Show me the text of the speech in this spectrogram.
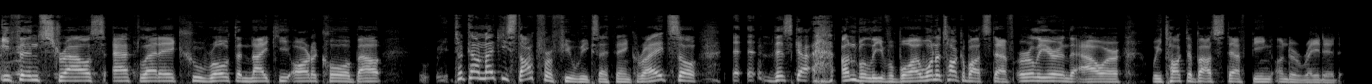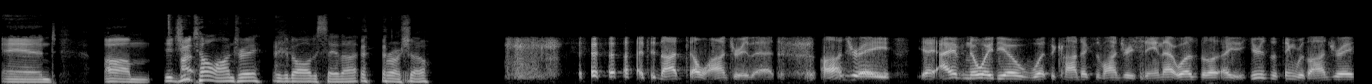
Ethan Strauss, athletic, who wrote the Nike article about took down Nike stock for a few weeks, I think, right? So uh, uh, this guy, unbelievable. I want to talk about Steph. Earlier in the hour, we talked about Steph being underrated. And um, did you I, tell Andre Iguodala to say that for our show? I did not tell Andre that. Andre, I have no idea what the context of Andre saying that was, but here's the thing with Andre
